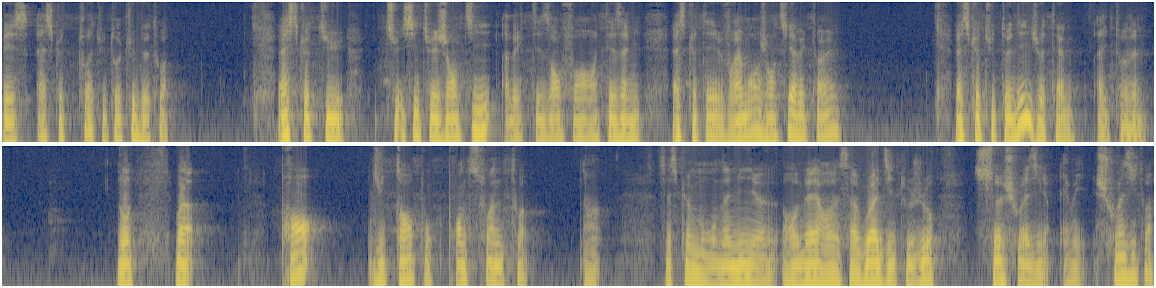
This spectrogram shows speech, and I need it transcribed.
mais est-ce que toi, tu t'occupes de toi? Est-ce que tu, si tu es gentil avec tes enfants, avec tes amis, est-ce que tu es vraiment gentil avec toi-même? Est-ce que tu te dis je t'aime avec toi-même? Donc voilà, prends du temps pour prendre soin de toi. Hein. C'est ce que mon ami euh, Robert euh, Savoie dit toujours, se choisir. Eh oui, choisis-toi.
